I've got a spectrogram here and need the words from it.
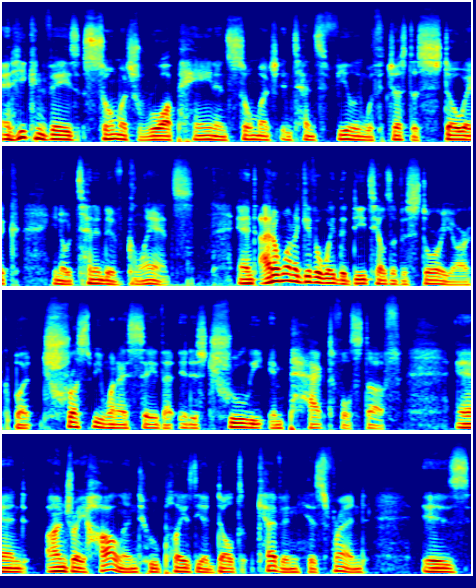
and he conveys so much raw pain and so much intense feeling with just a stoic you know tentative glance and I don't want to give away the details of his story arc, but trust me when I say that it is truly impactful stuff. And Andre Holland, who plays the adult Kevin, his friend, is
